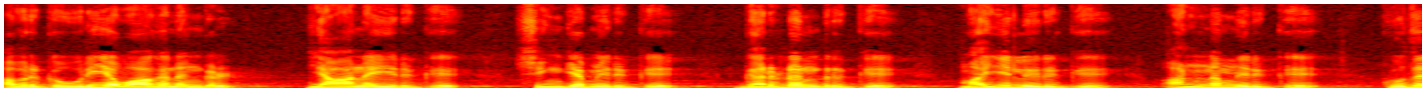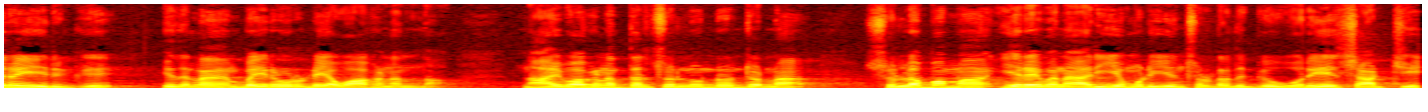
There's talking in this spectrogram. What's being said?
அவருக்கு உரிய வாகனங்கள் யானை இருக்குது சிங்கம் இருக்குது கருடன் இருக்குது மயில் இருக்குது அன்னம் இருக்குது குதிரை இருக்குது இதெல்லாம் பைரவருடைய வாகனம் தான் நாய் வாகனத்தை சொல்லணுன்னு சொன்னால் சுலபமாக இறைவனை அறிய முடியும்னு சொல்கிறதுக்கு ஒரே சாட்சி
